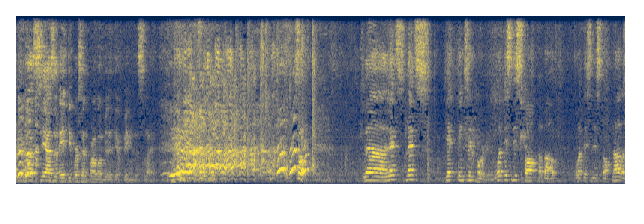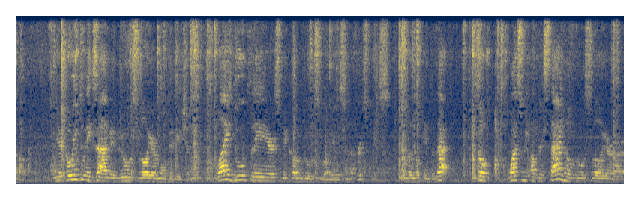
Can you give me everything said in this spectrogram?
Because he has an 80% probability of being in the slide. So, uh, let's let's get things in order. What is this talk about? What is this talk not about? We are going to examine rules lawyer motivations. Why do players become rules lawyers in the first place? We'll look into that. So, once we understand how rules lawyer are,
